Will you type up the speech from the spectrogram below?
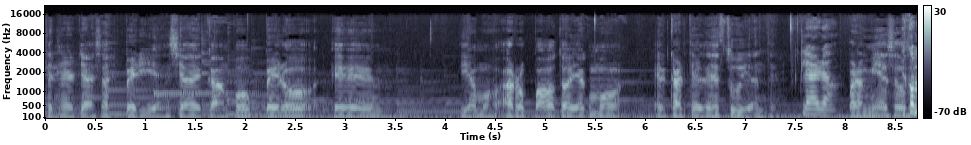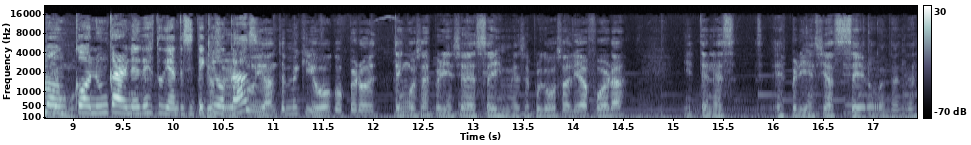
tener ya esa experiencia de campo, pero eh, digamos arropado todavía como el cartel de estudiante. Claro. Para mí eso Es como un- con un carnet de estudiante, si te yo soy equivocas, estudiante, me equivoco, pero tengo esa experiencia de seis meses, porque vos salís afuera y tenés experiencia cero, ¿entendés?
